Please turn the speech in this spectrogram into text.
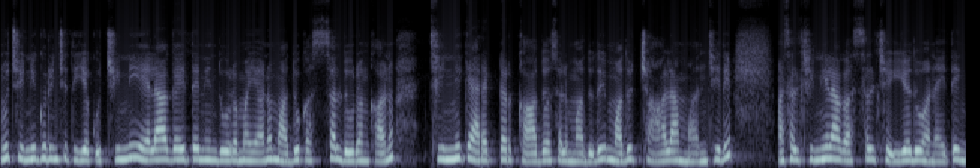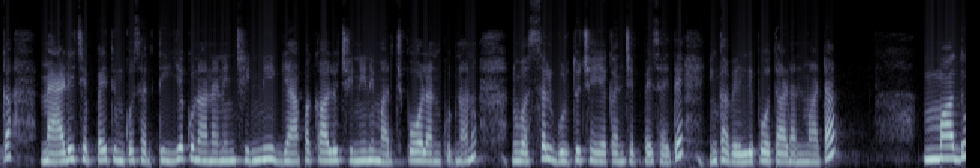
నువ్వు చిన్ని గురించి తీయకు. చిన్ని ఎలాగైతే నేను దూరం అయ్యానో మధుకు అస్సలు దూరం కాను. చిన్ని క్యారెక్టర్ కాదు అసలు మధుది. మధు చాలా మంచిది. అసలు చిన్నిలాగా అస్సలు చెయ్యదు అని అయితే ఇంకా మ్యాడీ చెప్పైతే ఇంకోసారి తీయకు నాన్న. నేను చిన్ని చిన్ని జ్ఞాపకాలు చిన్నిని మర్చిపోవాలనుకుంటున్నాను నువ్వు అస్సలు గుర్తు చేయకని చెప్పేసి అయితే ఇంకా వెళ్ళిపోతాడనమాట. మధు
